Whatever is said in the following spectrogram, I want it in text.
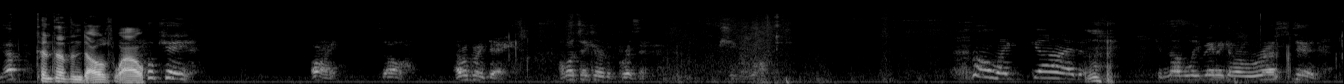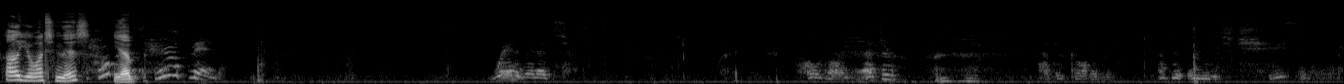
Yep. $10,000, wow. Okay. All right. So, have a great day. I'm gonna take her to prison. Oh my god! Cannot believe Amy got arrested. Oh, you're watching this? How Yep. this happen? Wait a minute. What? Hold on. After after God it was after Amy was chasing me.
